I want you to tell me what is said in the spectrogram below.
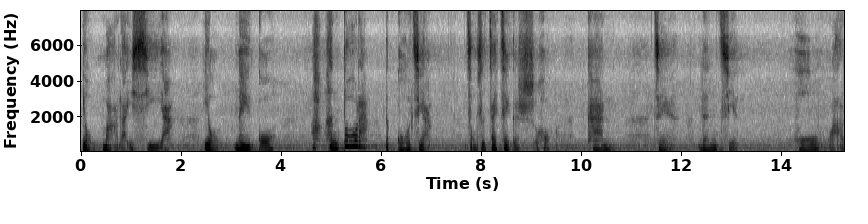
有马来西亚。有美国啊，很多啦的国家，总是在这个时候看这人间佛法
